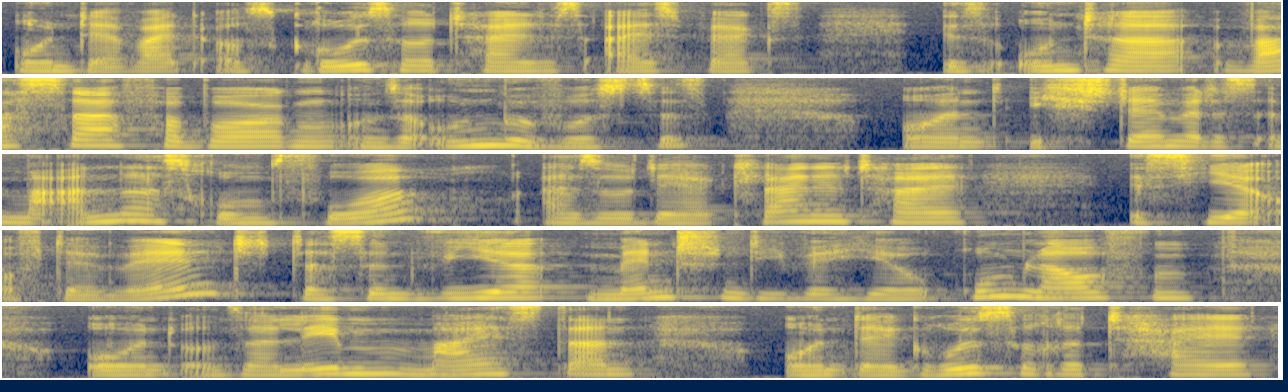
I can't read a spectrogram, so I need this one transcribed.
und der weitaus größere Teil des Eisbergs ist unter Wasser verborgen, unser Unbewusstes. Und ich stelle mir das immer andersrum vor. Also der kleine Teil ist hier auf der Welt. Das sind wir Menschen, die wir hier rumlaufen und unser Leben meistern. Und der größere Teil,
